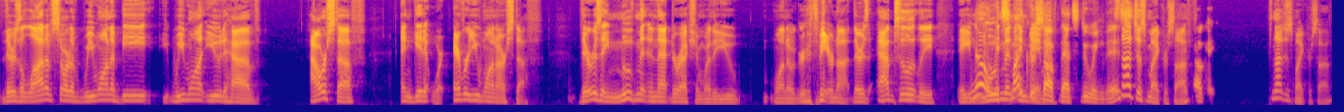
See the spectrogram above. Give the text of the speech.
There's a lot of sort of we want to be, we want you to have our stuff and get it wherever you want our stuff. There is a movement in that direction, whether you want to agree with me or not. There's absolutely a No, it's movement in. Microsoft that's doing this. It's not just Microsoft. okay. It's not just Microsoft.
